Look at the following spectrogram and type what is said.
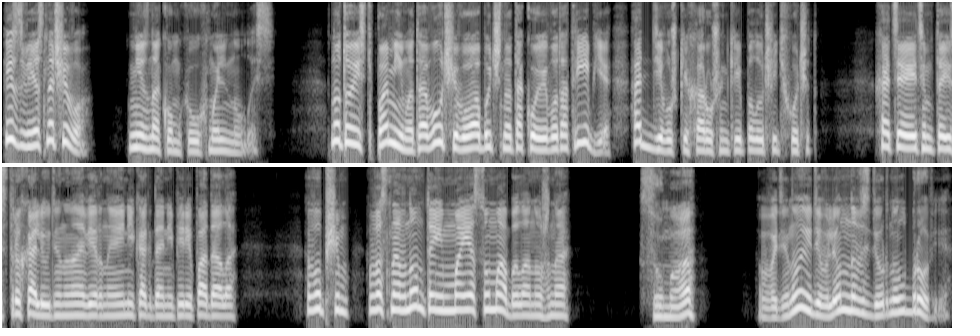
«Известно чего», — незнакомка ухмыльнулась. «Ну, то есть, помимо того, чего обычно такое вот отребье от девушки хорошенькой получить хочет, Хотя этим-то и страхолюдина, наверное, никогда не перепадала. В общем, в основном-то им моя сума была нужна. «Сума?» Водяной удивленно вздернул брови.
